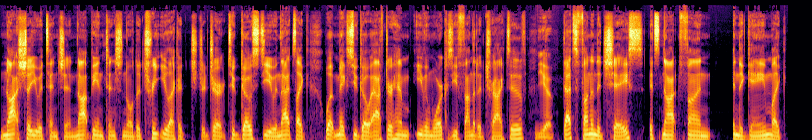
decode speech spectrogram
not show you attention, not be intentional, to treat you like a j- jerk, to ghost you. And that's like what makes you go after him even more because you found that attractive. yeah. That's fun in the chase. It's not fun in the game. Like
